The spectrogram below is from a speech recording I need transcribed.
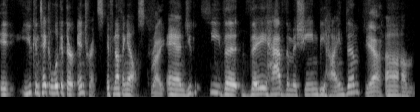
it you can take a look at their entrance if nothing else Right. and you can see that they have the machine behind them. Yeah. Um,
